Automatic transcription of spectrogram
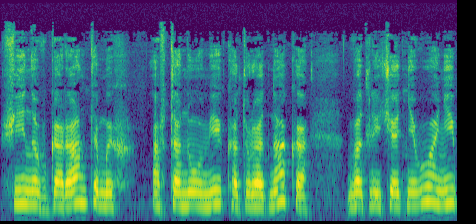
финнов гарантом их автономии, которую, однако, в отличие от него, они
